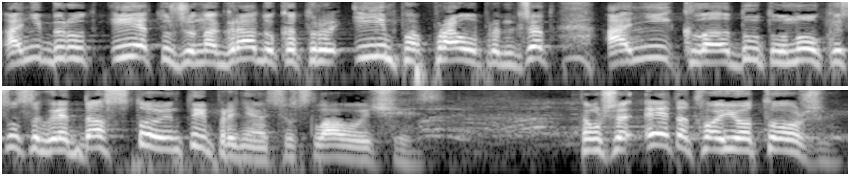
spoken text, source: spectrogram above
Они берут эту же награду, которая им по праву принадлежит, они кладут у ног Иисуса и говорят, достоин ты принять всю славу и честь. Потому что это твое тоже.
